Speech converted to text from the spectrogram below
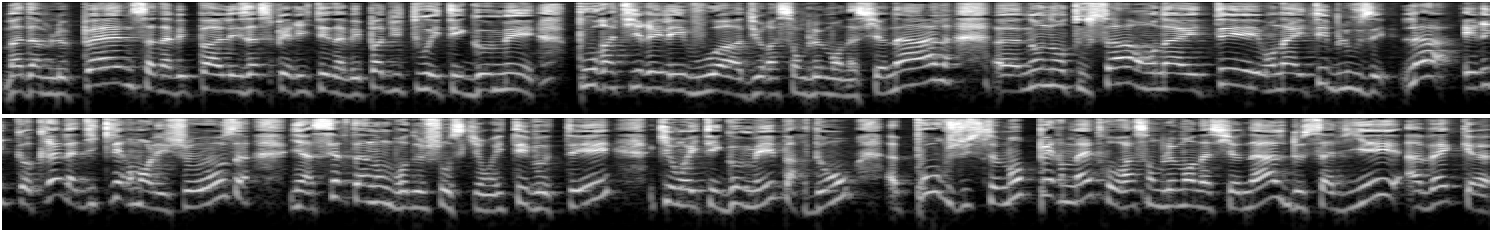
Madame Le Pen, ça n'avait pas les aspérités n'avaient pas du tout été gommées pour attirer les voix du Rassemblement national. Euh, non, non, tout ça, on a été, on a été blousé. Là, Éric Coquerel a dit clairement les choses. Il y a un certain nombre de choses qui ont été votées, qui ont été gommées, pardon, pour justement permettre au Rassemblement national de s'allier avec euh,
